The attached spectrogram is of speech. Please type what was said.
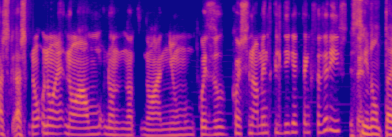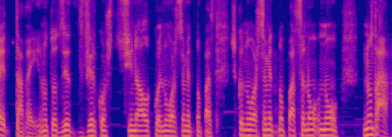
acho, acho que não, não, é, não, há não, não, não há nenhum coisa constitucionalmente que lhe diga que tem que fazer isso. Sim, não tem. Está bem, eu não estou a dizer de dever constitucional quando um orçamento não passa. Mas quando um orçamento não passa, não, não, não dá.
